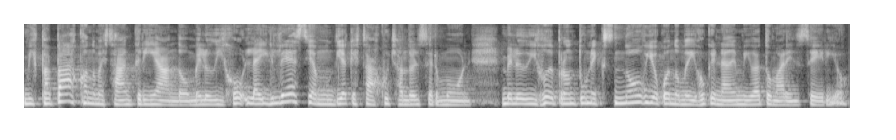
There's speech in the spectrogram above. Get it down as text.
mis papás cuando me estaban criando, me lo dijo la iglesia un día que estaba escuchando el sermón, me lo dijo de pronto un exnovio cuando me dijo que nadie me iba a tomar en serio.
